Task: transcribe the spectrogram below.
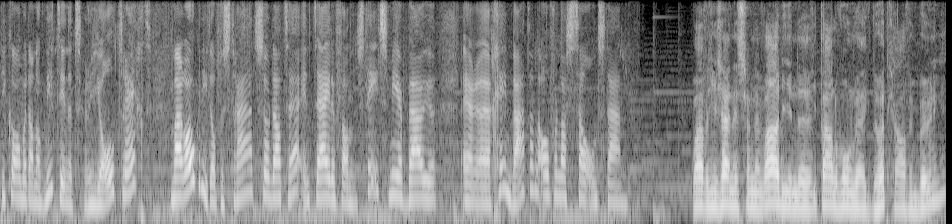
Die komen dan ook niet in het riool terecht, maar ook niet op de straat. Zodat hè, in tijden van steeds meer buien er uh, geen wateroverlast zal ontstaan. Waar we hier zijn is een wadi in de vitale woonwijk De Hutgraaf in Beuningen.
